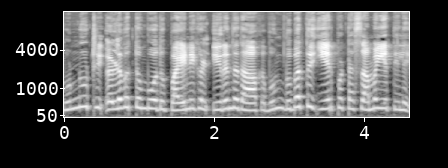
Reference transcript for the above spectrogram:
முன்னூற்றி எழுபத்தொன்பது பயணிகள் இருந்ததாகவும் விபத்து ஏற்பட்ட சமயத்திலே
